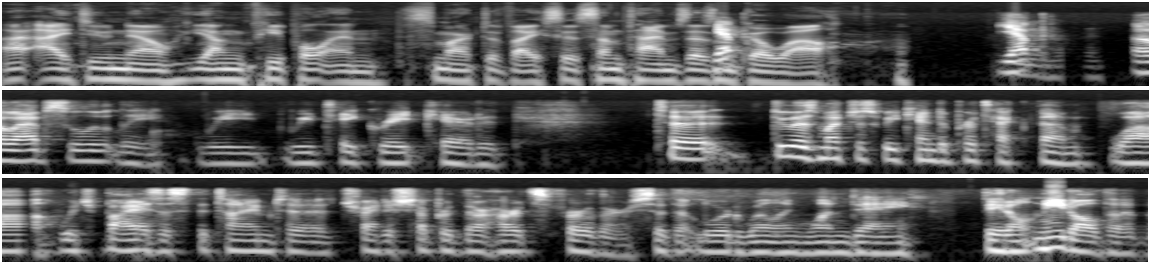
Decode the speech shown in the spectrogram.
I, I do know young people and smart devices sometimes doesn't Yep. go well. Yep. Oh, absolutely. We we take great care to to do as much as we can to protect them, while which buys us the time to try to shepherd their hearts further, so that Lord willing, one day they don't need all the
